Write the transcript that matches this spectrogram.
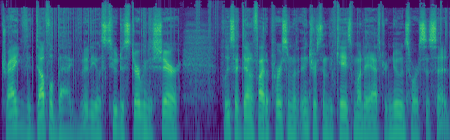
dragging the duffel bag. The video is too disturbing to share. Police identified a person of interest in the case Monday afternoon, sources said.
